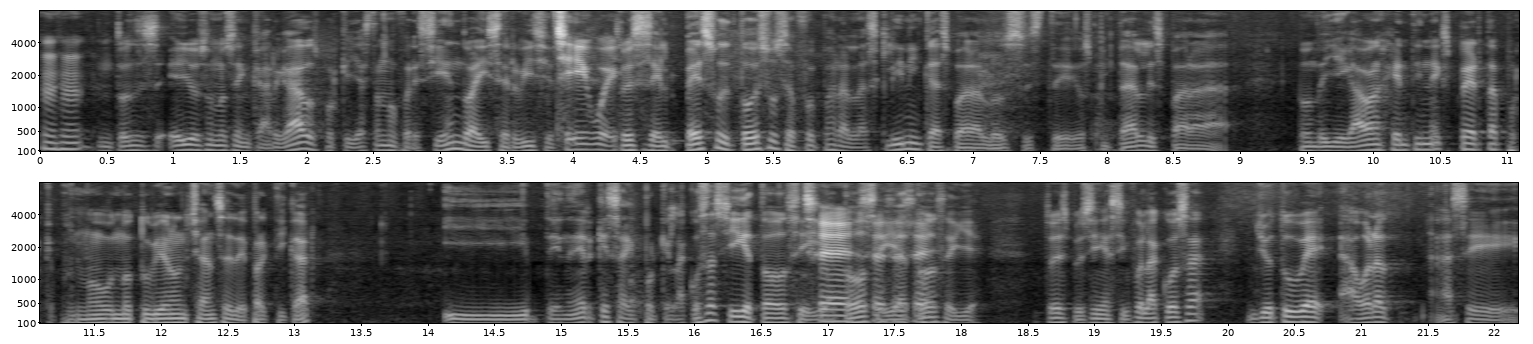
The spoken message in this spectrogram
Entonces ellos son los encargados porque ya están ofreciendo ahí servicios. Sí, güey. Entonces el peso de todo eso se fue para las clínicas, para los este, hospitales, para donde llegaban gente inexperta porque pues no, no tuvieron chance de practicar y tener que saber, porque la cosa sigue, todo sigue, Sí, todo sí, seguía, sí. todo seguía. Entonces, pues sí, así fue la cosa. Yo tuve, ahora, hace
